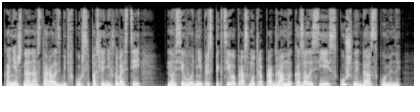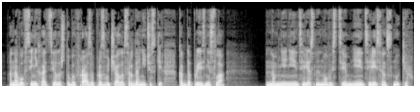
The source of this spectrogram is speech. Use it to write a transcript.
Конечно, она старалась быть в курсе последних новостей, Но сегодня перспектива просмотра программы казалась ей скучной до оскомины. Она вовсе не хотела, чтобы фраза прозвучала сардонически, когда произнесла «Но мне не интересны новости, мне интересен снукер».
